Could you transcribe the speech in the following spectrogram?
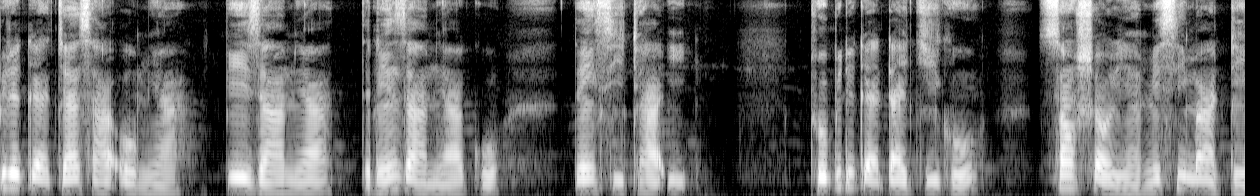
ပိရကတ်ကျမ်းစာအုပ်များပြေစာများသတင်းစာများကိုတင်စီထား၏ထိုပိရကတ်တိုက်ကြီးကိုစောင့်ရှောက်ရန်မြစီမဒေ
